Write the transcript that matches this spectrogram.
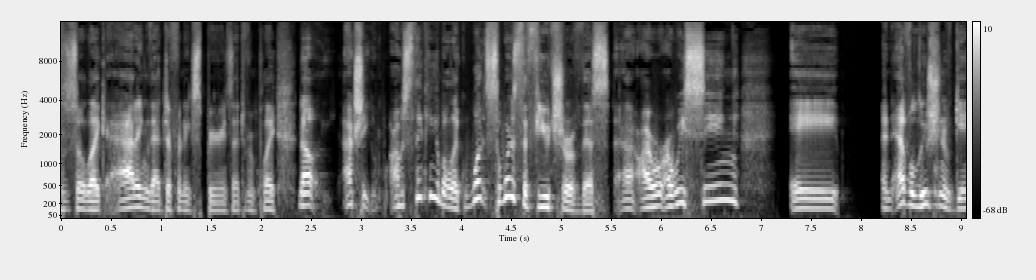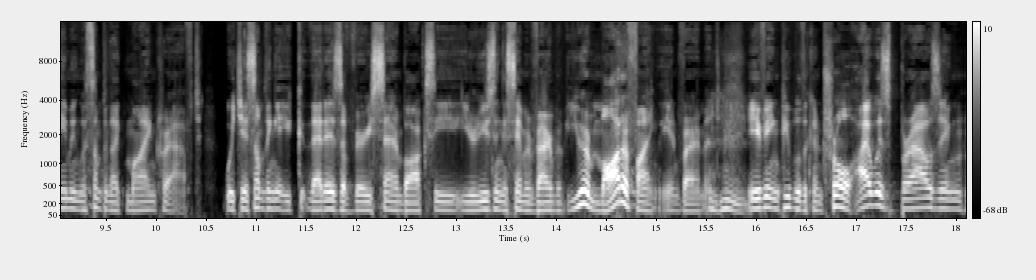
so like adding that different experience, that different play. Now, actually, I was thinking about like what so what is the future of this? Uh, are, are we seeing a an evolution of gaming with something like Minecraft, which is something that you, that is a very sandboxy. You're using the same environment, but you're modifying the environment. Mm-hmm. You're giving people the control. I was browsing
